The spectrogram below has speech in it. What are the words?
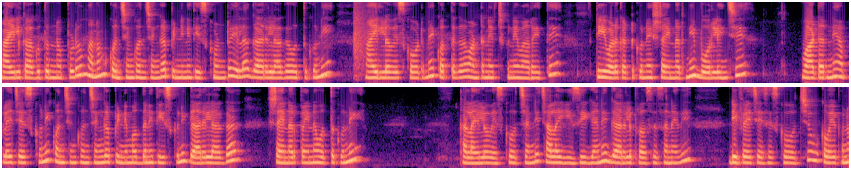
ఆయిల్ కాగుతున్నప్పుడు మనం కొంచెం కొంచెంగా పిండిని తీసుకుంటూ ఇలా గారెలాగా ఒత్తుకుని ఆయిల్లో వేసుకోవటమే కొత్తగా వంట నేర్చుకునే వారైతే టీ వడకట్టుకునే స్టైనర్ని బోర్లించి వాటర్ని అప్లై చేసుకుని కొంచెం కొంచెంగా పిండి ముద్దని తీసుకుని గారెలాగా స్టైనర్ పైన ఒత్తుకుని కళాయిలో వేసుకోవచ్చండి. చాలా ఈజీగానే గారెల ప్రాసెస్ అనేది డీప్ ఫ్రై చేసేసుకోవచ్చు. ఒకవైపున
